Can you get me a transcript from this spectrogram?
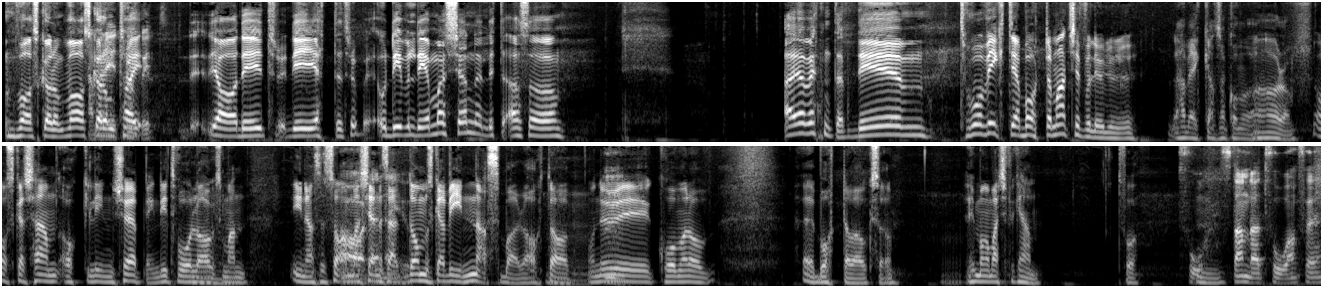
Vad ska de, vad ska Ja, de det ta i-. Ja, det är, tr- det är jättetrubbigt. Och det är väl det man känner lite, alltså... Ja, jag vet inte. Det är... Två viktiga bortamatcher för Luleå nu den här veckan som kommer. Vad Va? har de? Oskarshamn och Linköping. Det är två lag som man innan säsongen Ja, man känner så att ju- Mm. de ska vinnas bara rakt av. Och nu är Komarov eh, borta va, också. Hur många matcher fick han? Två. Två. Standard tvåan för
